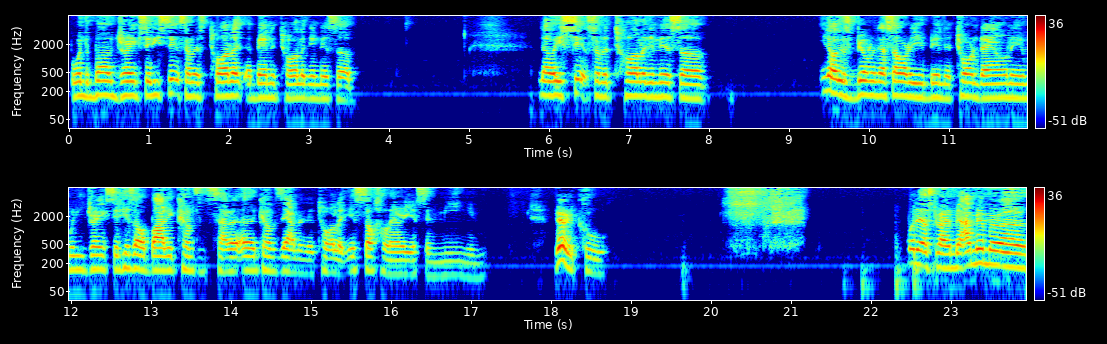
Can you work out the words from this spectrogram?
But when the bum drinks it, he sits on his toilet, abandoned toilet in this uh no, he sits on the toilet in this uh you know this building that's already been torn down, and when he drinks it, his whole body comes inside, uh, comes down in the toilet. It's so hilarious and mean and very cool. What else do I remember? I remember uh,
